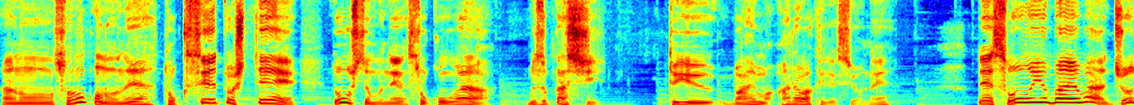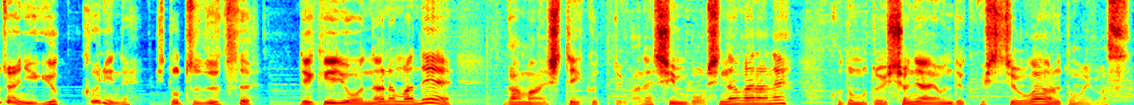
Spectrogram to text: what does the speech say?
あのその子のね特性としてどうしてもねそこが難しいという場合もあるわけですよね。で、そういう場合は徐々にゆっくりね、一つずつできるようになるまで我慢していくっていうかね、辛抱しながらね、子供と一緒に歩んでいく必要があると思います。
